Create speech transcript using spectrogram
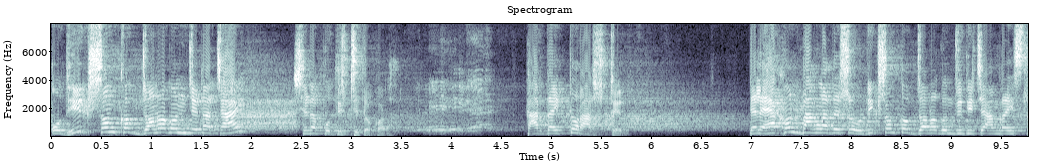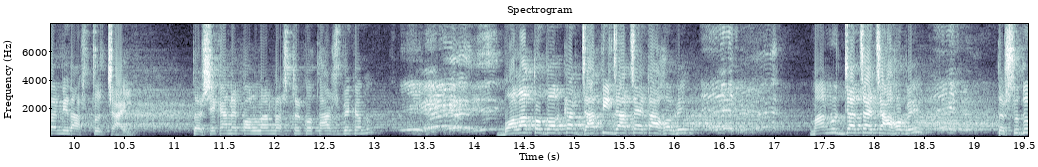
অধিক সংখ্যক জনগণ যেটা চায়, সেটা প্রতিষ্ঠিত করা। কার দায়িত্ব রাষ্ট্রের। তাহলে এখন বাংলাদেশের অধিক সংখ্যক জনগণ যদি চায় আমরা ইসলামী রাষ্ট্র চাই, তা সেখানে কল্যাণ রাষ্ট্রের কথা আসবে কেন? বলা তো দরকার, জাতি যাচাই তা হবে। মানুষ যাচাই চা হবে। তো শুধু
